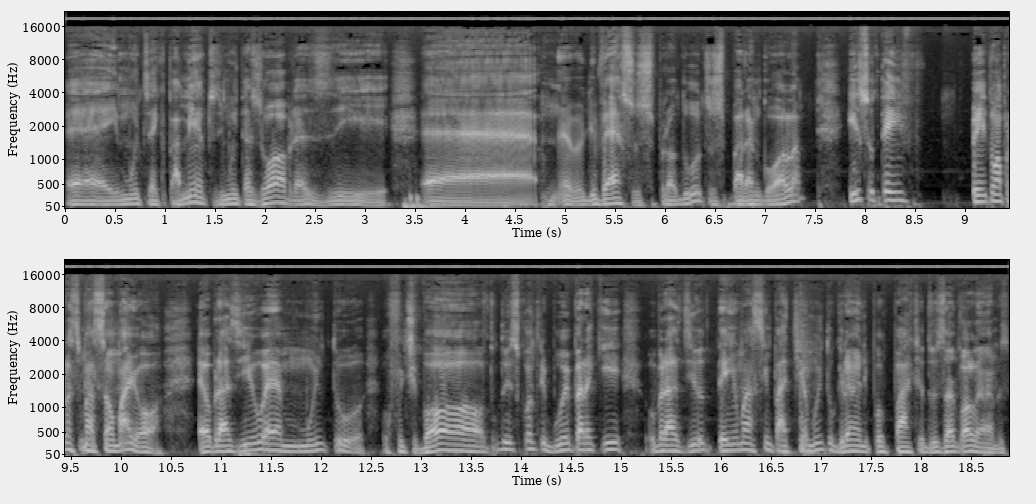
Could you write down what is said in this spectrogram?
é, e muitos equipamentos e muitas obras e é, diversos produtos para Angola. Isso tem feito uma aproximação maior. É, o Brasil é muito. O futebol, tudo isso contribui para que o Brasil tenha uma simpatia muito grande por parte dos angolanos.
